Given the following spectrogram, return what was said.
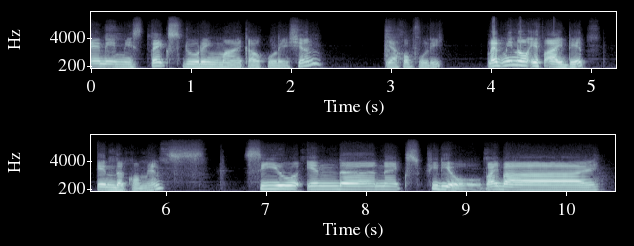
any mistakes during my calculation. Yeah, hopefully. Let me know if I did in the comments. See you in the next video. Bye-bye.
